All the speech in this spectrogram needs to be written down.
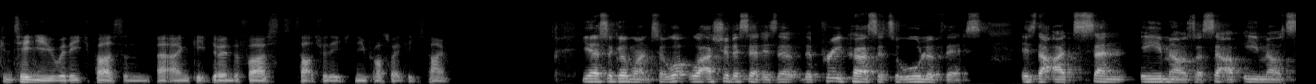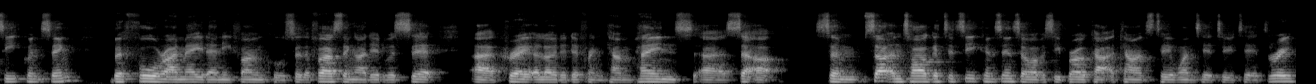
continue with each person and keep doing the first touch with each new prospect each time? Yeah, it's a good one. So what, what I should have said is that the precursor to all of this is that I'd sent emails or set up email sequencing before I made any phone calls. So the first thing I did was sit, uh, create a load of different campaigns, uh, set up some certain targeted sequencing. So obviously broke out accounts tier one, tier two, tier three.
